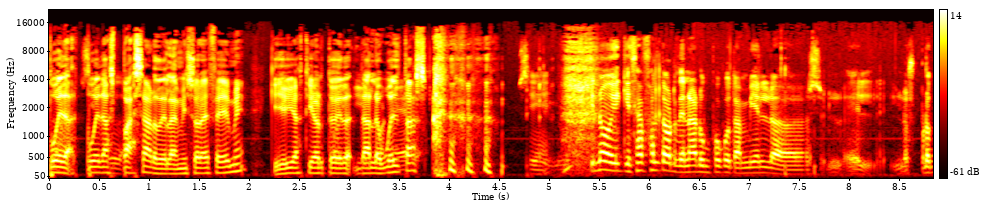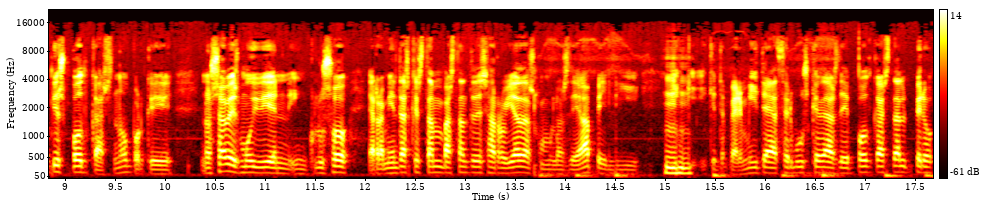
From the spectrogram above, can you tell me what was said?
puedas, puedas pasar de la emisora FM, que yo ya estoy harto de darle vueltas. Sí. No, y quizá falta ordenar un poco también los, los propios podcasts, ¿no? Porque no sabes muy bien, incluso herramientas que están bastante desarrolladas, como las de Apple, y, y que te permite hacer búsquedas de podcast, tal, pero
